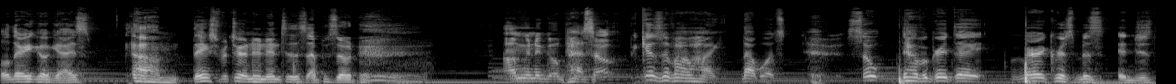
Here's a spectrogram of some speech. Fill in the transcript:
well, there you go, guys. Um, thanks for tuning into this episode. I'm gonna go pass out because of how high that was. So, have a great day. Merry Christmas and just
